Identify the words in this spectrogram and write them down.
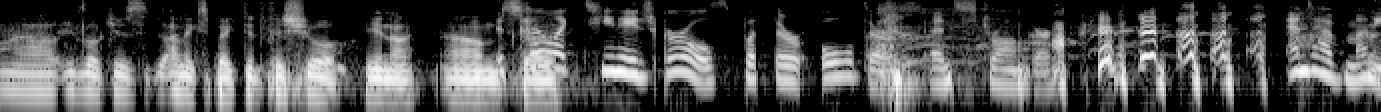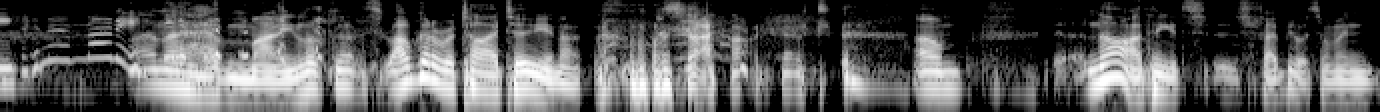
Well, look, it was unexpected for sure. You know, um, It's so- kind of like teenage girls, but they're older and stronger. And have money. and have money. and they have money. Look, uh, I've got to retire too, you know. So, um, no, I think it's, it's fabulous. I mean,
